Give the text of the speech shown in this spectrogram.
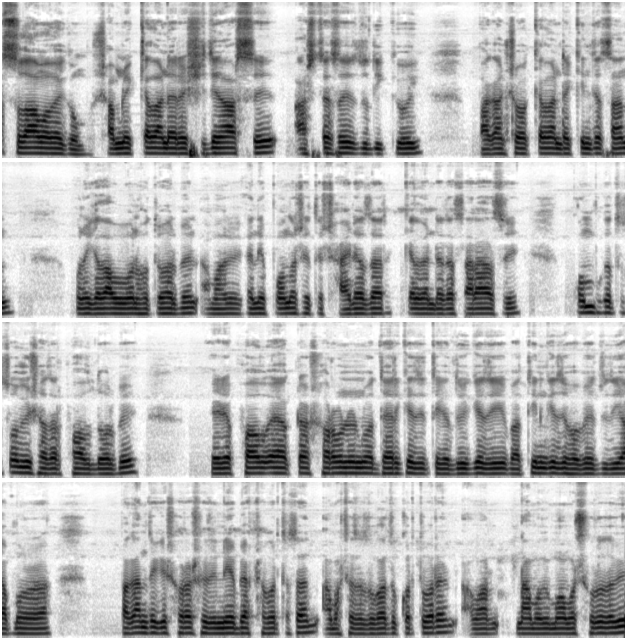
আসসালামু আলাইকুম। সামনে ক্যালেন্ডারের সিজন আসছে আসতেছে যদি কেউ বাগান সহ ক্যালেন্ডার কিনতে চান, অনেকে লাভবান হতে পারবেন। আমার এখানে পঞ্চাশ থেকে ষাট হাজার ক্যালেন্ডারের চারা আছে। কমপক্ষে চল্লিশ হাজার ফল ধরবে। এটা ফল একটা সর্বনিম্ন দেড় কেজি থেকে দুই কেজি বা তিন কেজি হবে। যদি আপনারা বাগান থেকে সরাসরি নিয়ে ব্যবসা করতে চান, আমার সাথে যোগাযোগ করতে পারেন। আমার নাম হবে মোহাম্মদ সুরজাবি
